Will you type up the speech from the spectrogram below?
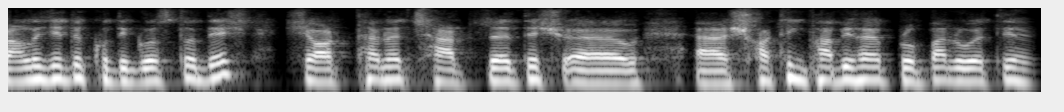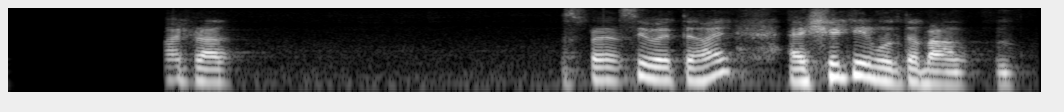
বাংলাদেশ যেহেতু ক্ষতিগ্রস্ত দেশ, সে অর্থায়নের ছাড় যাতে সঠিকভাবে হয় প্রপার ওয়েতে হয় সেটি মূলত বাংলাদেশ।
